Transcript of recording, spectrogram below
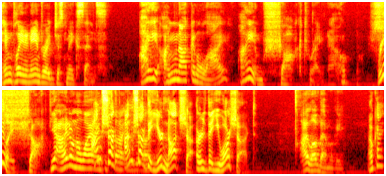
him playing an android just makes sense. I I'm not gonna lie, I am shocked right now. Really? Shocked. Yeah, I don't know why. I'm shocked. I'm shocked that you're not shocked, or that you are shocked. I love that movie. Okay,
